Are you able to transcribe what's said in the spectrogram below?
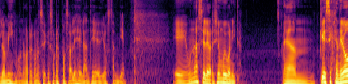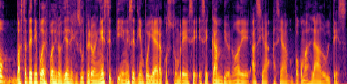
lo mismo, ¿no? reconocer que son responsables delante de Dios también. Eh, una celebración muy bonita. Em, que se generó bastante tiempo después de los días de Jesús, pero en ese, en tiempo ya era costumbre ese, ese cambio ¿no? de hacia, hacia un poco más la adultez.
